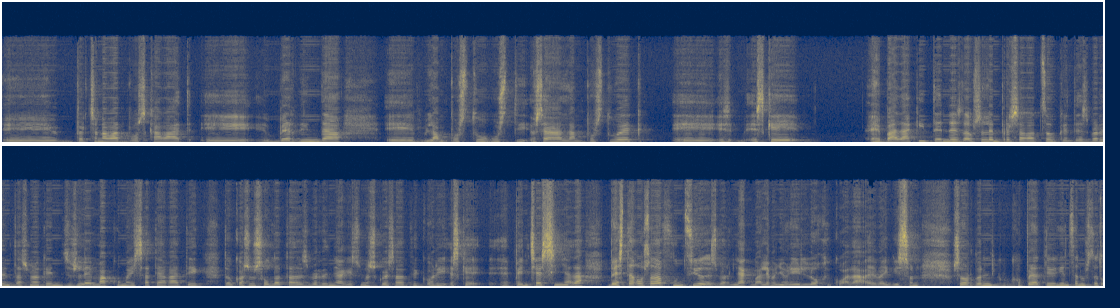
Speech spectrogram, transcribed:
e, pertsona bat boska bat, e, berdin da e, lanpostu guzti, osea, lanpostuek, e, eske E, badakiten ez dauzela enpresa batzuk, desberdintasunak egin dituzle emakume izateagatik, daukazu soldata desberdinak, izunezko izatetik, hori, eske, e, pentsa ezina da. Beste gauza da funtzio desberdinak, bale, baina hori logikoa da. E, bai, gizon, orduan, kooperatibo egintzen uste,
